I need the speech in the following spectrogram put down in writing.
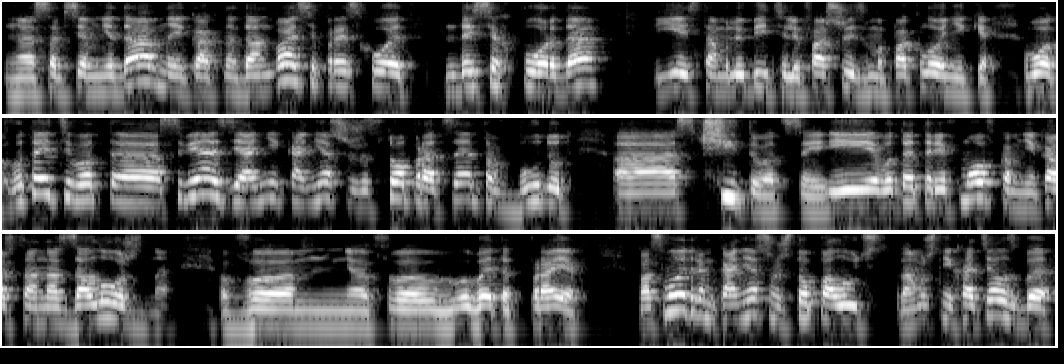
э, совсем недавно и как на Донбассе происходит до сих пор, да, есть там любители фашизма, поклонники. Вот, вот эти вот э, связи, они, конечно же, сто процентов будут э, считываться. И вот эта рифмовка, мне кажется, она заложена в, в, в этот проект. Посмотрим, конечно, что получится, потому что не хотелось бы,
